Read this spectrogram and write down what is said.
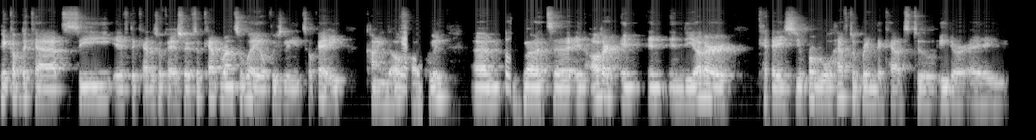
pick up the cat, see if the cat is okay. So if the cat runs away, obviously it's okay, kind of, yeah. hopefully. Um, oh. But uh, in other, in, in, in the other, case, you probably will have to bring the cat to either a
